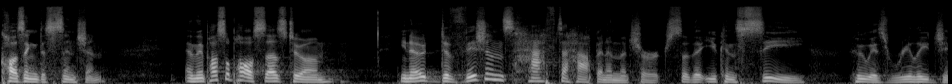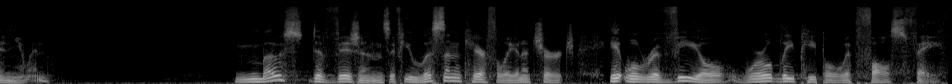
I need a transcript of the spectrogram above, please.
causing dissension. And the Apostle Paul says to them, you know, divisions have to happen in the church so that you can see who is really genuine. Most divisions, if you listen carefully in a church, it will reveal worldly people with false faith.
